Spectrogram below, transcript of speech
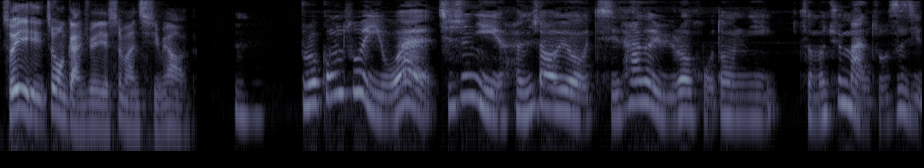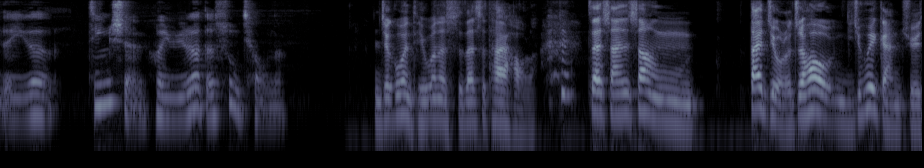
所以这种感觉也是蛮奇妙的。嗯，除了工作以外，其实你很少有其他的娱乐活动，你怎么去满足自己的一个？精神和娱乐的诉求呢？你这个问题问的实在是太好了。在山上待久了之后，你就会感觉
